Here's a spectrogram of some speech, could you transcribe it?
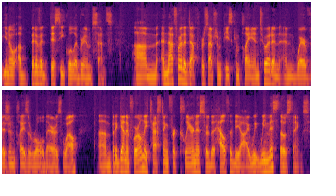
you know, a bit of a disequilibrium sense. Um, and that's where the depth perception piece can play into it and, and where vision plays a role there as well. Um, but again, if we're only testing for clearness or the health of the eye, we, we miss those things.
